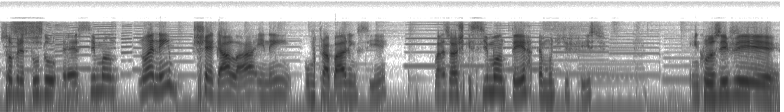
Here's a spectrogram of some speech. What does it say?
Sobretudo, é, se man... não é nem chegar lá e nem o trabalho em si, mas eu acho que se manter é muito difícil. Inclusive,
